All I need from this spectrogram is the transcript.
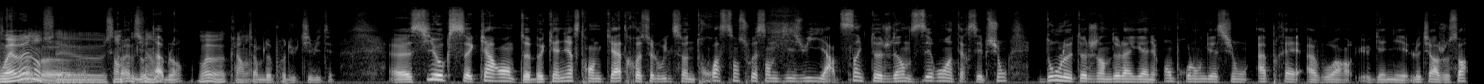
Ouais, ouais, même, non, c'est euh, euh, c'est notable. hein. Ouais, ouais, en clairement. termes de productivité. Euh, Seahawks 40, Buccaneers 34, Russell Wilson 378 yards, 5 touchdowns, 0 interception, dont le touchdown de la gagne en prolongation après avoir gagné le tirage au sort.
